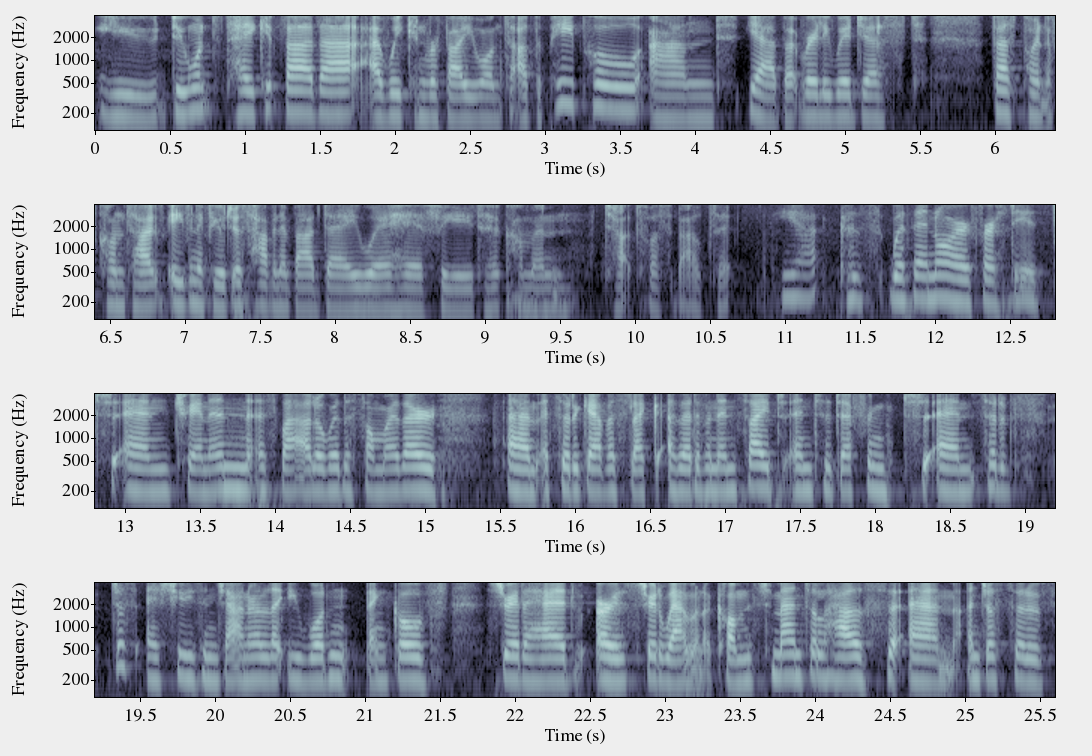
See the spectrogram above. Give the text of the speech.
you do want to take it further, uh, we can refer you on to other people. And yeah, but really, we're just first point of contact. Even if you're just having a bad day, we're here for you to come and chat to us about it. Yeah, because within our first aid um, training as well over the summer there, um, it sort of gave us like a bit of an insight into different um, sort of just issues in general that you wouldn't think of straight ahead or straight away when it comes to mental health um, and just sort of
